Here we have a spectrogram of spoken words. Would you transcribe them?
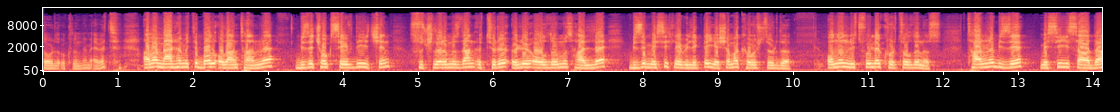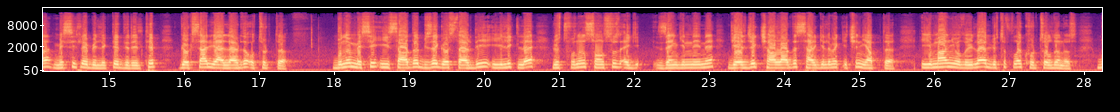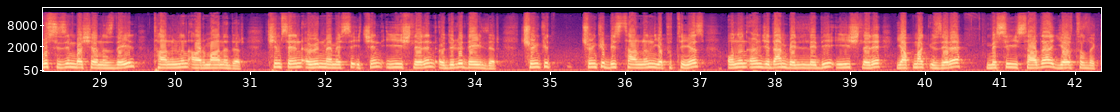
Doğru da okudum değil mi? Evet. Ama merhameti bol olan Tanrı bizi çok sevdiği için suçlarımızdan ötürü ölü olduğumuz halde bizi Mesih'le birlikte yaşama kavuşturdu. Onun lütfuyla kurtuldunuz. Tanrı bizi Mesih İsa'da Mesih'le birlikte diriltip göksel yerlerde oturttu. Bunu Mesih İsa'da bize gösterdiği iyilikle lütfunun sonsuz zenginliğini gelecek çağlarda sergilemek için yaptı. İman yoluyla lütufla kurtuldunuz. Bu sizin başarınız değil, Tanrı'nın armağanıdır. Kimsenin övünmemesi için iyi işlerin ödülü değildir. Çünkü çünkü biz Tanrı'nın yapıtıyız. Onun önceden belirlediği iyi işleri yapmak üzere Mesih İsa'da yaratıldık.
